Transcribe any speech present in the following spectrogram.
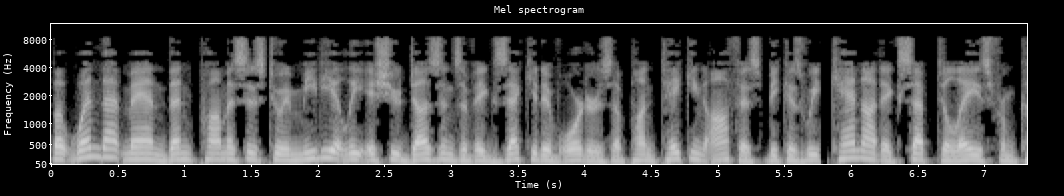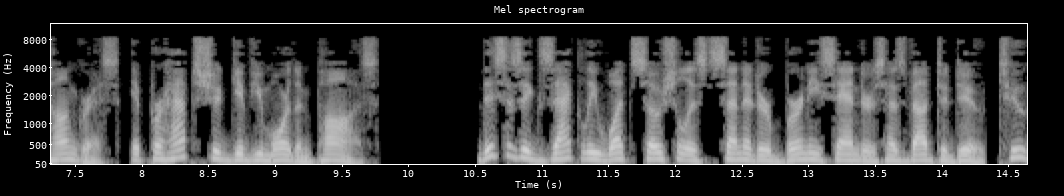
But when that man then promises to immediately issue dozens of executive orders upon taking office because we cannot accept delays from Congress, it perhaps should give you more than pause. This is exactly what Socialist Senator Bernie Sanders has vowed to do, too,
